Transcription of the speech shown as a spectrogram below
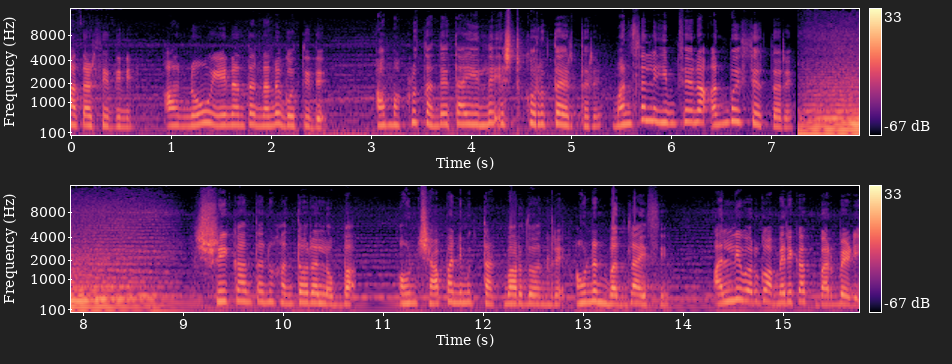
ಮಾತಾಡ್ಸಿದ್ದೀನಿ. ಆ ನೋವು ಏನಂತ ನನಗೆ ಗೊತ್ತಿದೆ. ಆ ಮಕ್ಕಳು ತಂದೆ ತಾಯಿ ಇಲ್ಲೇ ಎಷ್ಟು ಕೊರಗ್ತಾ ಇರ್ತಾರೆ ಮನಸ್ಸಲ್ಲಿ ಹಿಂಸೆನ ಅನುಭವಿಸ್ತಿರ್ತಾರೆ. ಶ್ರೀಕಾಂತನು ಅಂಥವ್ರಲ್ಲೊಬ್ಬ, ಅವನ ಶಾಪ ನಿಮಗೆ ತಟ್ಟಬಾರ್ದು ಅಂದರೆ ಅವನನ್ನು ಬದಲಾಯಿಸಿ. ಅಲ್ಲಿವರೆಗೂ ಅಮೆರಿಕಕ್ಕೆ ಬರಬೇಡಿ.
